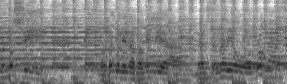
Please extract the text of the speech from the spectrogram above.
Baik Yossi, nota con la familia Mercenario Rojas.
